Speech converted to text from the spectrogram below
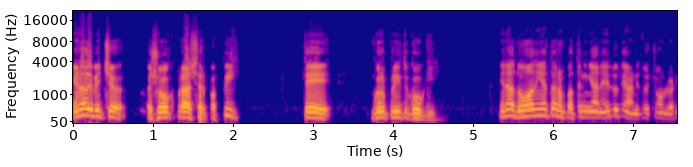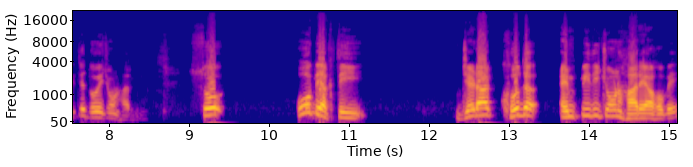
ਇਹਨਾਂ ਦੇ ਵਿੱਚ ਅਸ਼ੋਕ ਪ੍ਰਾਸ਼ਰ ਪੱਪੀ ਤੇ ਗੁਰਪ੍ਰੀਤ ਗੋਗੀ। ਇਹਨਾਂ ਦੋਵਾਂ ਦੀਆਂ ਧਰਮ ਪਤਨੀਆਂ ਨੇ ਲੁਧਿਆਣੇ ਤੋਂ ਚੋਣ ਲੜੀ ਤੇ ਦੋਵੇਂ ਚੋਣ ਹਾਰ ਗਈਆਂ। ਸੋ ਉਹ ਵਿਅਕਤੀ ਜਿਹੜਾ ਖੁਦ ਐਮਪੀ ਦੀ ਚੋਣ ਹਾਰਿਆ ਹੋਵੇ,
